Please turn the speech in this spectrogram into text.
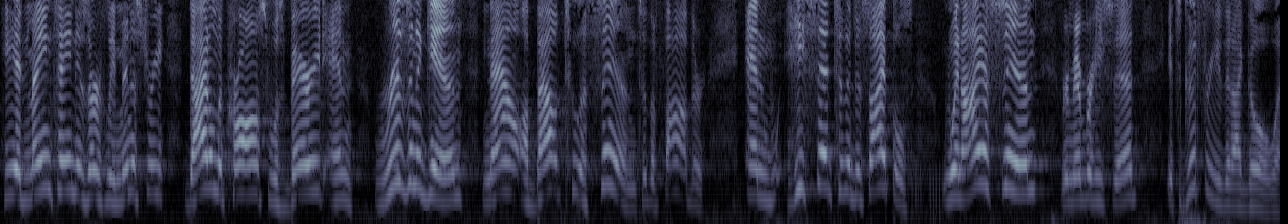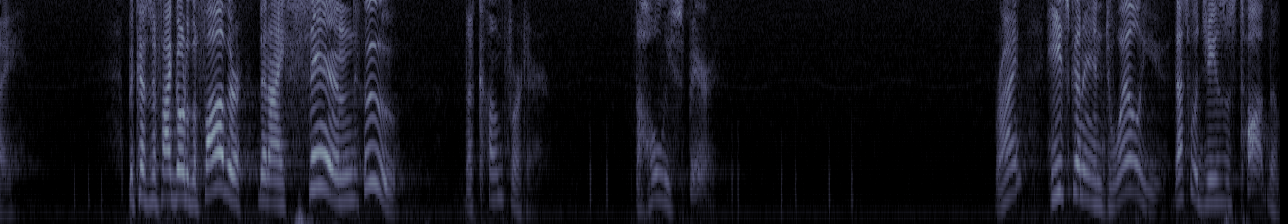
he had maintained his earthly ministry, died on the cross, was buried, and risen again, now about to ascend to the Father. And he said to the disciples, When I ascend, remember he said, it's good for you that I go away. Because if I go to the Father, then I send who? The Comforter, the Holy Spirit. Right? He's going to indwell you. That's what Jesus taught them.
